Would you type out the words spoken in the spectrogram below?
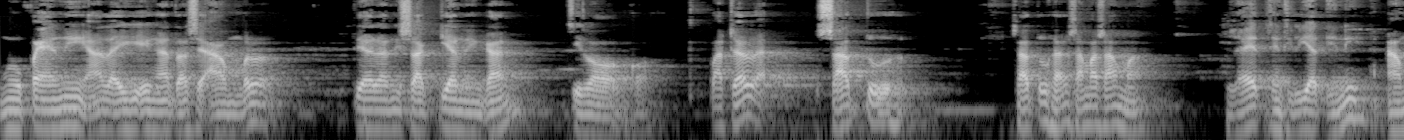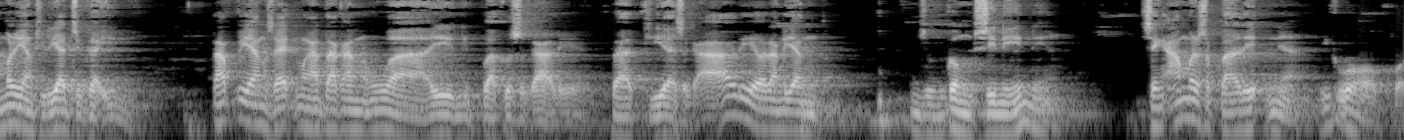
ngopeni alaihi ing atase amr diarani sakian ingkang cilaka Padahal satu satu hal sama-sama. Zaid yang dilihat ini, Amr yang dilihat juga ini. Tapi yang Zaid mengatakan, wah ini bagus sekali, bahagia sekali orang yang jungkung sini ini. Sing Amr sebaliknya, itu apa?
